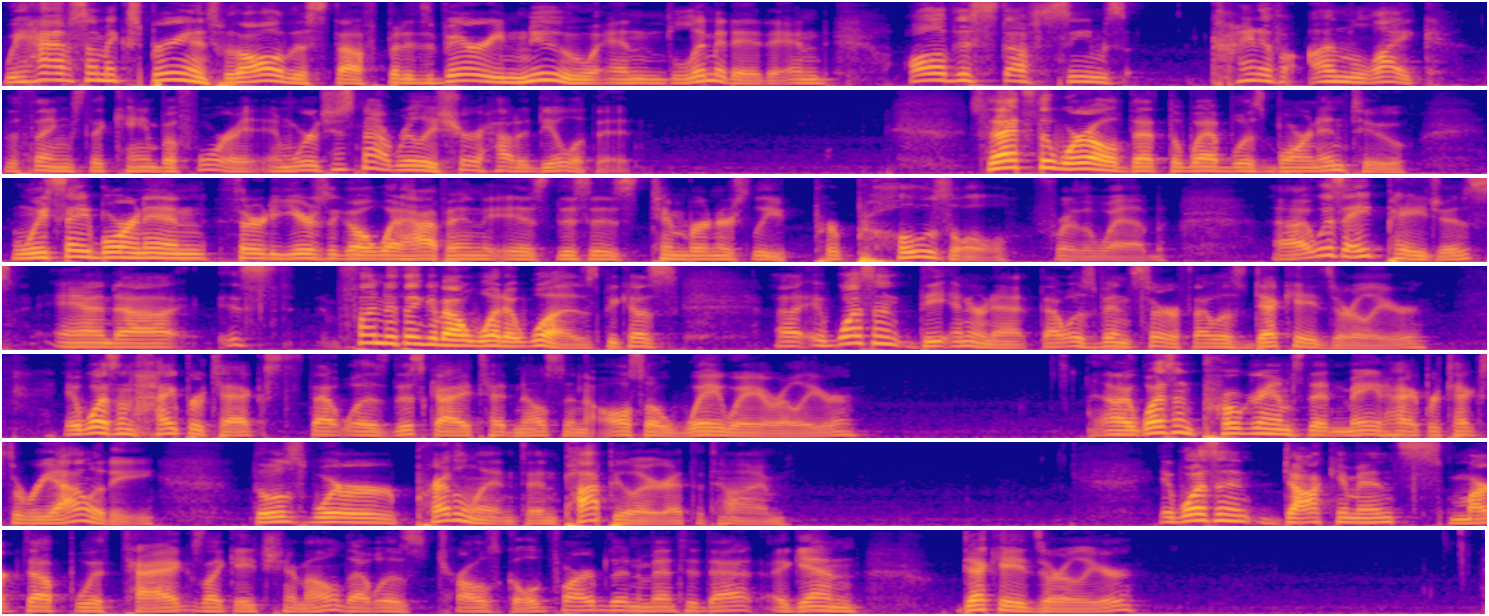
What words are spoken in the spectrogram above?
We have some experience with all of this stuff, but it's very new and limited. And all of this stuff seems kind of unlike the things that came before it. And we're just not really sure how to deal with it. So that's the world that the web was born into. When we say born in 30 years ago, what happened is this is Tim Berners Lee proposal for the web. Uh, it was eight pages, and uh, it's fun to think about what it was because uh, it wasn't the internet. That was Vint Cerf. That was decades earlier. It wasn't hypertext. That was this guy, Ted Nelson, also way, way earlier. Uh, it wasn't programs that made hypertext a reality. Those were prevalent and popular at the time. It wasn't documents marked up with tags like HTML. That was Charles Goldfarb that invented that. Again, decades earlier.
